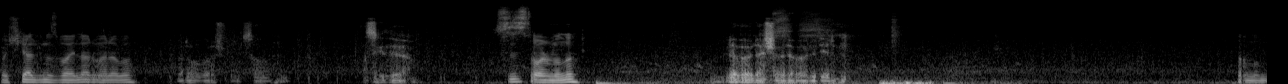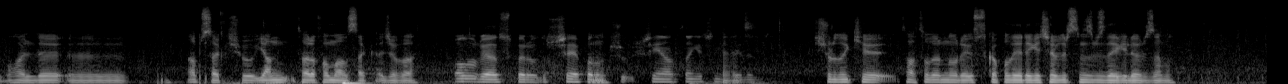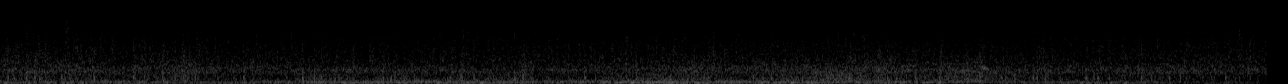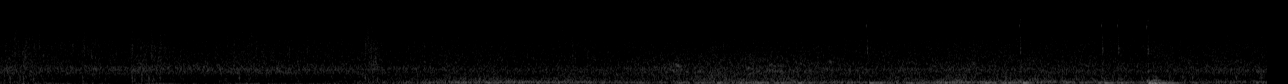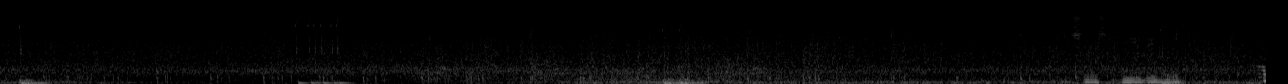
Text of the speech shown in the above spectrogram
Hoş geldiniz baylar merhaba. Merhaba, hoş bulduk, sağ olun. Nasıl gidiyor? Sizi sormalı. Böyle böyle, şöyle böyle diyelim. Tamam o halde eee ne yapsak şu yan tarafa mı alsak acaba? Olur ya süper olur. Şey yapalım. Hı. Şu şeyin altından geçin. Evet. Şuradaki tahtaların oraya üst kapalı yere geçebilirsiniz biz de geliyoruz hemen.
